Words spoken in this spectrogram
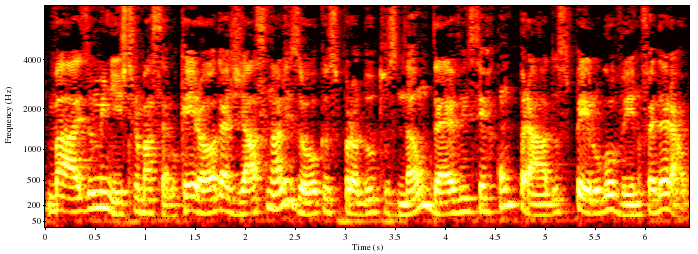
Mas o ministro Marcelo Queiroga já sinalizou que os produtos não devem ser comprados pelo governo federal.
